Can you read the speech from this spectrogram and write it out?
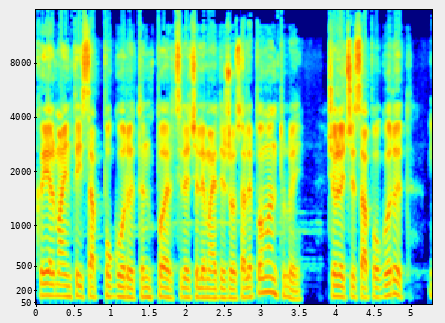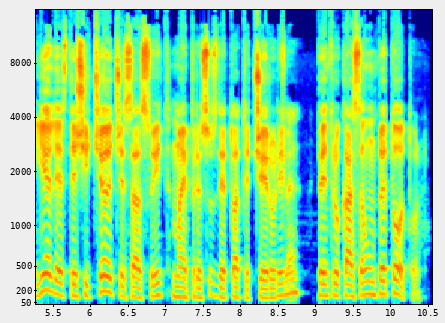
că el mai întâi s-a pogorât în părțile cele mai de jos ale pământului? Cele ce s-a pogorât, el este și cel ce s-a suit mai presus de toate cerurile, pentru ca să umple totul.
